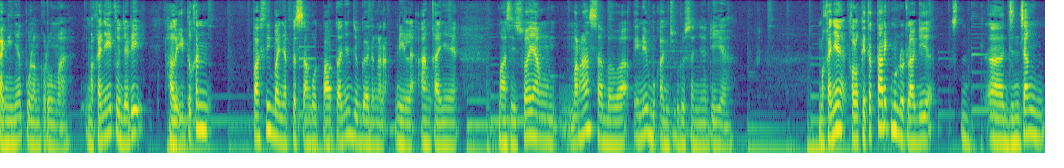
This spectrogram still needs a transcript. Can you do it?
pengennya pulang ke rumah. Makanya itu jadi hal itu kan pasti banyak kesangkut pautannya juga dengan nilai angkanya mahasiswa yang merasa bahwa ini bukan jurusannya dia. Makanya kalau kita tarik mundur lagi uh, jenjang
